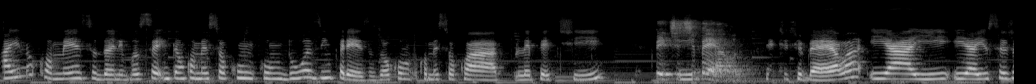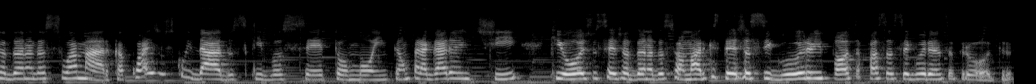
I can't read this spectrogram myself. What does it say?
Aí no começo, Dani, você então começou com, com duas empresas, ou com, começou com a Le Petit. Petit Bela. Petit Bela, e aí, e aí seja dona da sua marca. Quais os cuidados que você tomou, então, para garantir que hoje seja dona da sua marca esteja seguro e possa passar segurança para o outro?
